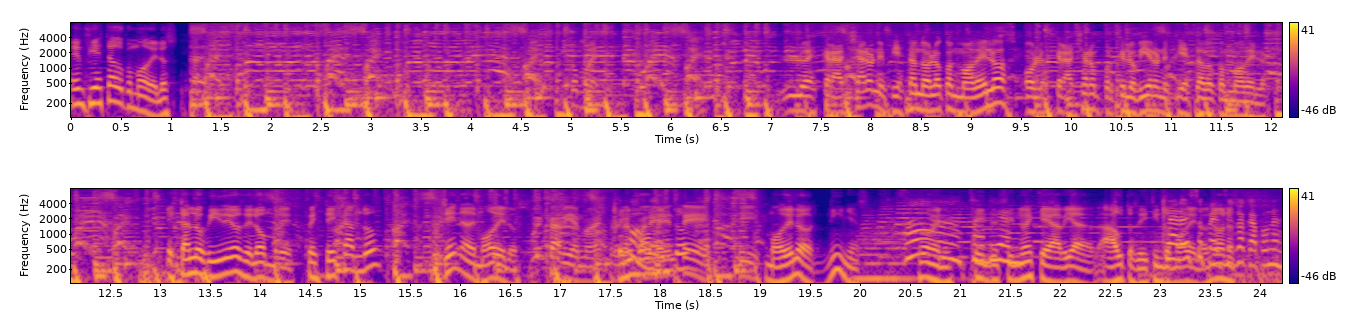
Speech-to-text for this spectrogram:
enfiestado con modelos. ¿Lo escracharon enfiestándolo con modelos o lo escracharon porque lo vieron enfiestado con modelos? Están los videos del hombre festejando llena de modelos. Está bien, maestro. En un coherente, sí. Modelos, niñas. Ah, jóvenes. Sí, sí, no es que había autos de distintos Claro, modelos. eso no, pensé no. yo capaz una.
